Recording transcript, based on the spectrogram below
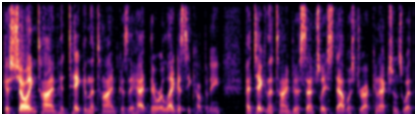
Because showing time had taken the time because they had they were a legacy company had taken the time to essentially establish direct connections with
